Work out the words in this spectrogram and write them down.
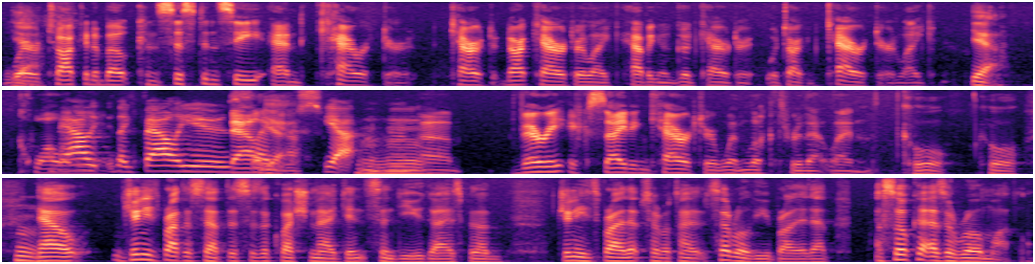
we're Yeah. talking about consistency and character. Character, not character like having a good character. We're talking character like Yeah. quality. Value, like values. like- Values. yeah. Um, very exciting character when looked through that lens. Cool, cool. Now, Jenni's brought this up. This is a question that I didn't send to you guys, but um, Jenni's brought it up several times. Several of you brought it up. Ahsoka as a role model.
